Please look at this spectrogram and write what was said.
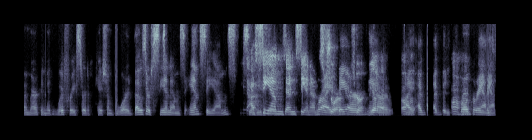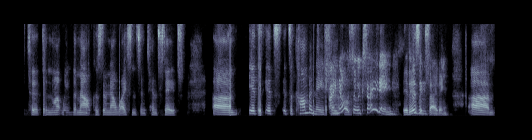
American Midwifery Certification Board. Those are CNMs and CMs. Yeah, CMs and CNMs. Right. Sure. They are. Sure. They yeah. are. Uh-huh. I, have I've been uh-huh. programmed to to not leave them out because they're now licensed in ten states. Um, it's it's it's a combination. I know. Of, so exciting. It is exciting. Um,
